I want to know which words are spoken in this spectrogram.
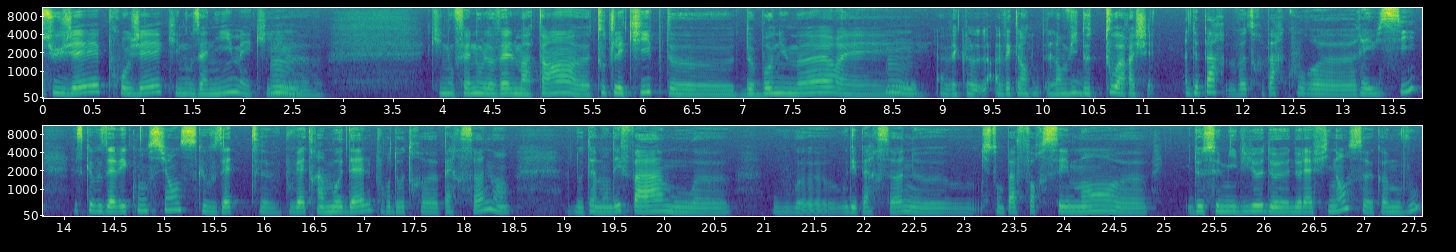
sujet, projet qui nous anime et qui, euh, qui nous fait nous lever le matin, euh, toute l'équipe de, de, bonne humeur et hmm. avec, avec l'envie de tout arracher. De par votre parcours euh, réussi, est-ce que vous avez conscience que vous, êtes, vous pouvez être un modèle pour d'autres personnes, notamment des femmes ou, euh, euh, ou, des personnes qui ne sont pas forcément de ce milieu de, la finance comme vous?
